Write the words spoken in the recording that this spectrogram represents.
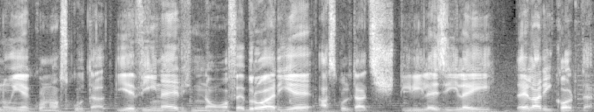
nu e cunoscută. E vineri, 9 februarie, ascultați știrile zilei de la Recorder.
